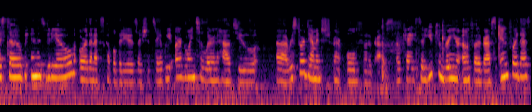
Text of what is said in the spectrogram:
guys, so in this video, or the next couple videos I should say, we are going to learn how to uh, restore damaged or old photographs. Okay, so you can bring your own photographs in for this.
